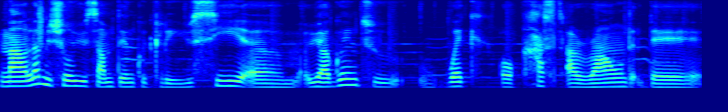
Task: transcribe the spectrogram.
now let me show you something quickly. You see um, we are going to work or cast around the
